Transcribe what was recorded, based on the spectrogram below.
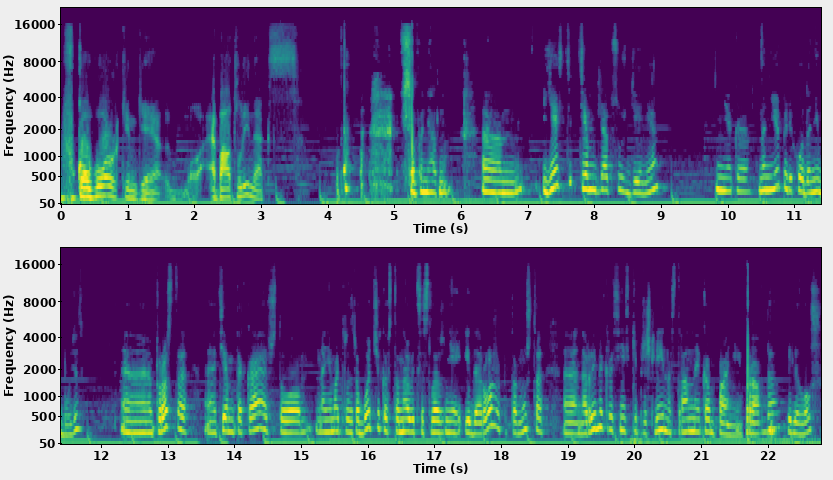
в коворкинге about Linux. Все понятно. Эм, есть тема для обсуждения некая. На нее перехода не будет. Э, просто тема такая, что нанимать разработчиков становится сложнее и дороже, потому что э, на рынок российский пришли иностранные компании. Правда или ложь?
